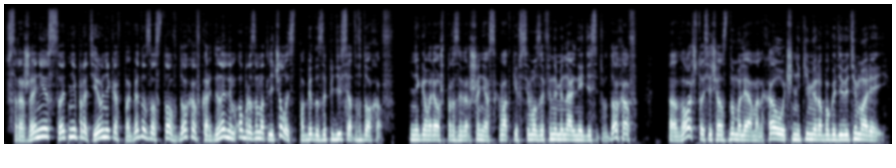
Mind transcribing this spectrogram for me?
В сражении с сотней противников победа за 100 вдохов кардинальным образом отличалась от победы за 50 вдохов. Не говоря уж про завершение схватки всего за феноменальные 10 вдохов. Вот что сейчас думали о Манхау ученики Мира Бога Девяти Морей.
